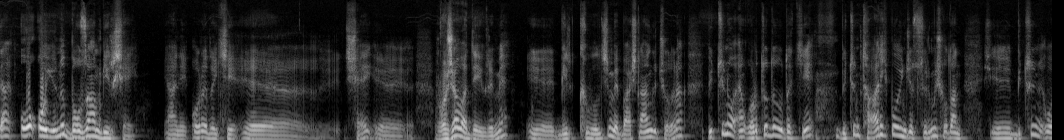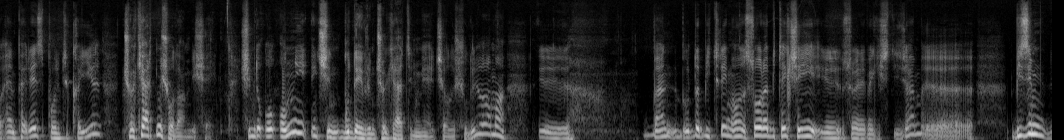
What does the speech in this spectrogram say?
da o oyunu bozan bir şey. Yani oradaki e, şey e, Rojava devrimi e, bir kıvılcım ve başlangıç olarak bütün o Orta Doğu'daki bütün tarih boyunca sürmüş olan e, bütün o emperyalist politikayı çökertmiş olan bir şey. Şimdi o, onun için bu devrim çökertilmeye çalışılıyor ama e, ben burada bitireyim. Sonra bir tek şeyi söylemek isteyeceğim. Bizim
